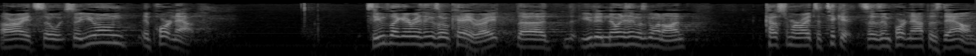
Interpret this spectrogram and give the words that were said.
All right, so, so you own important app. Seems like everything's okay, right? Uh, you didn't know anything was going on. Customer writes a ticket, says important app is down.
